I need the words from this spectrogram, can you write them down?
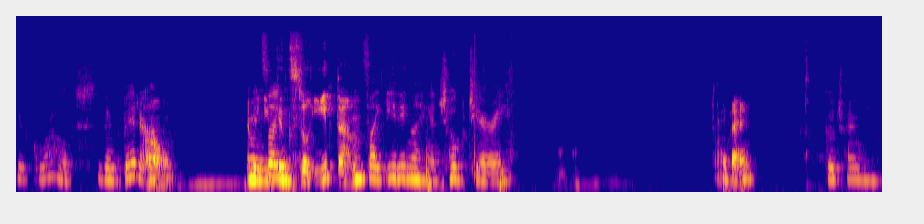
They're gross. They're bitter. Oh. I mean, It's you like- can still eat them. It's like eating like a choke cherry. Okay. Go try one.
